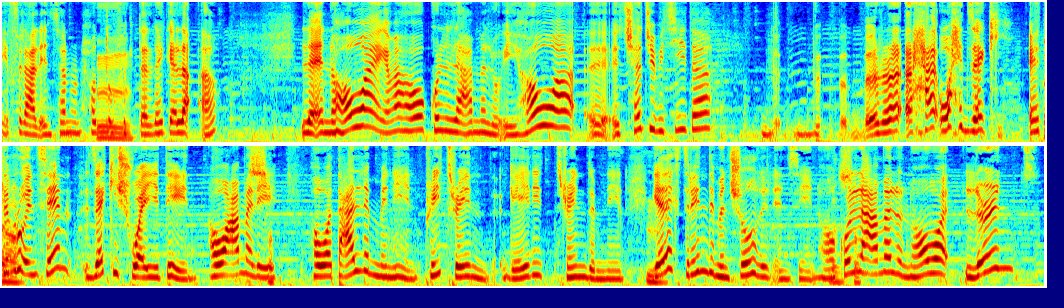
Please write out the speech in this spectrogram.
نقفل على الإنسان ونحطه مم. في الثلاجه لأ لأن هو يا جماعة هو كل اللي عمله إيه هو تشات جي بي تي ده ب- ب- ب- واحد ذكي اعتبره آه. إنسان ذكي شويتين هو عمل إيه. هو اتعلم منين pre-trained جايلي trained منين. جالك trained من شغل الإنسان هو كل بالظبط. اللي عمله إن هو learned مم.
